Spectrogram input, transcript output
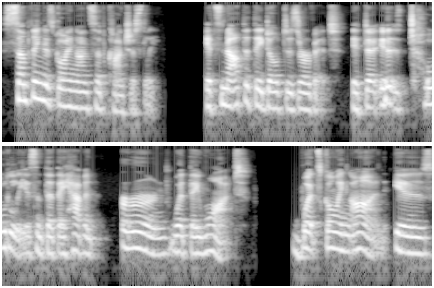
something is going on subconsciously. It's not that they don't deserve it. It, it totally isn't that they haven't earned what they want. What's going on is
